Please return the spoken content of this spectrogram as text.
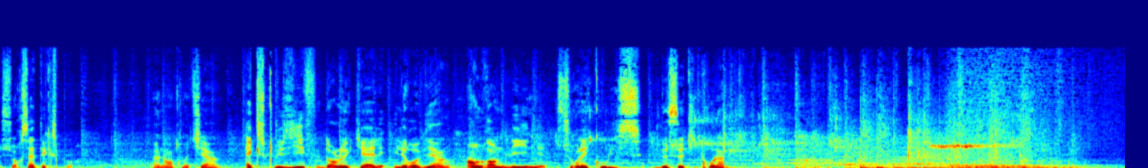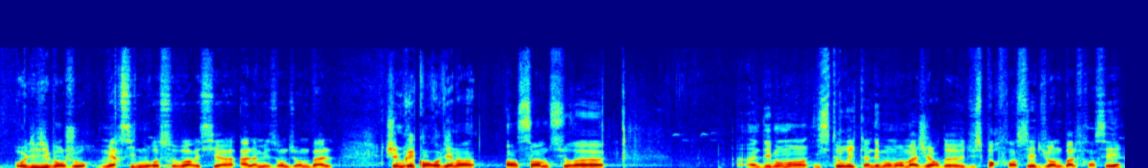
sur cet exploit. Un entretien exclusif dans lequel il revient en grande ligne sur les coulisses de ce titre olympique. Olivier, bonjour. Merci de nous recevoir ici à, la Maison du Handball. J'aimerais qu'on revienne ensemble sur euh, un des moments historiques, un des moments majeurs du sport français, du handball français.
